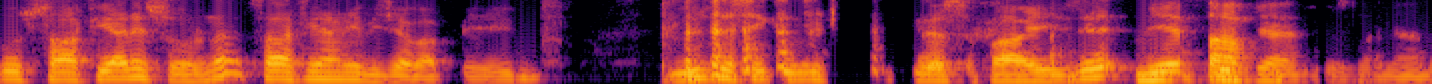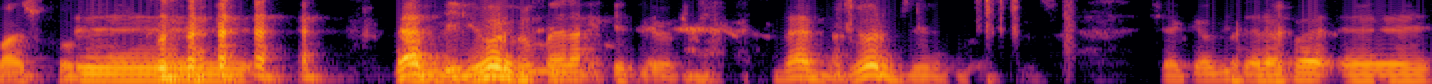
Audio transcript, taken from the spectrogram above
bu safiyane soruna safiyane bir cevap vereyim. Yüzde sekiz buçuk lirası faizi. Niye saf yani diyorsun yani başka ee, ben biliyorum. Merak ediyorum. Ben biliyorum senin. Şaka bir tarafa e,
